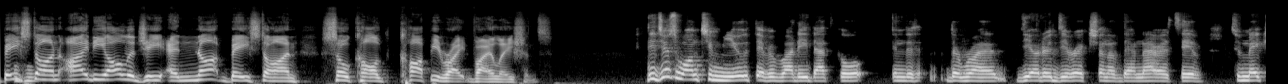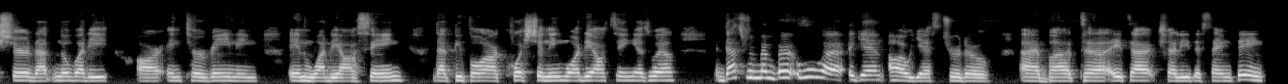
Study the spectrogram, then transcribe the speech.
based mm-hmm. on ideology and not based on so called copyright violations. They just want to mute everybody that go in the the the other direction of their narrative to make sure that nobody are intervening in what they are saying, that people are questioning what they are saying as well. And that's remember who uh, again? Oh yes, Trudeau. Uh, but uh, it's actually the same thing.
